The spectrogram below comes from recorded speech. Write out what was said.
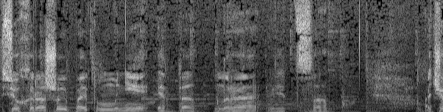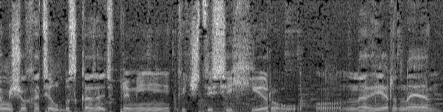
все хорошо, и поэтому мне это нравится. О чем еще хотел бы сказать в применении к HTC Hero? Наверное,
